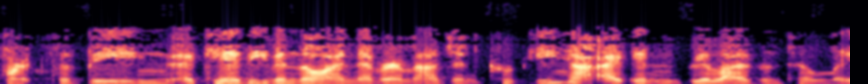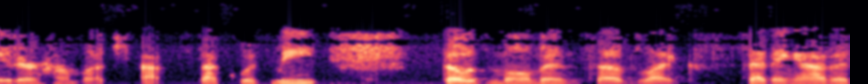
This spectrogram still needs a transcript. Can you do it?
parts of being a kid. Even though I never imagined cooking, I, I didn't realize until later how much that stuck with me. Those moments of like setting out a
